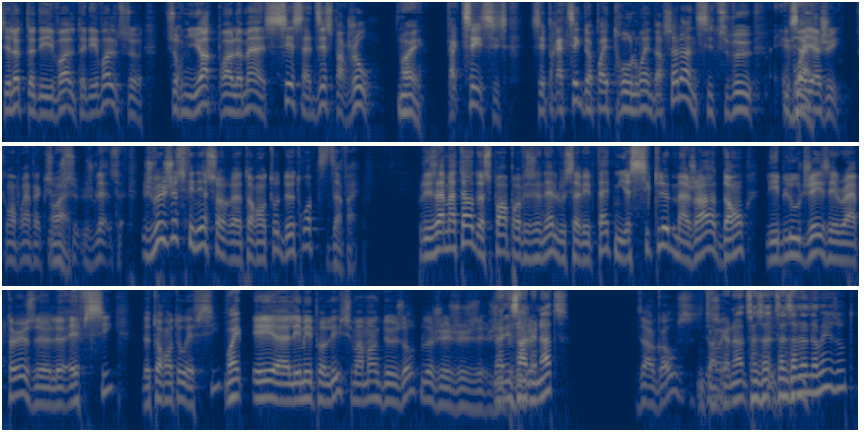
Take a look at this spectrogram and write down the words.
C'est là que tu as des vols. Tu as des vols sur, sur New York, probablement 6 à 10 par jour. Oui. Fait que, tu sais, c'est pratique de ne pas être trop loin de Barcelone si tu veux voyager. Tu comprends? Fait que je, veux juste finir sur euh, Toronto, deux, trois petites affaires. Pour les amateurs de sport professionnel, vous savez peut-être, mais il y a six clubs majeurs, dont les Blue Jays et Raptors, le, FC, le Toronto FC, et euh, les Maple Leafs. Il m'en manque deux autres. Là, les Argonauts? Les Argos. Les Argonauts. Ça, ça, ça, nommé, les autres?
